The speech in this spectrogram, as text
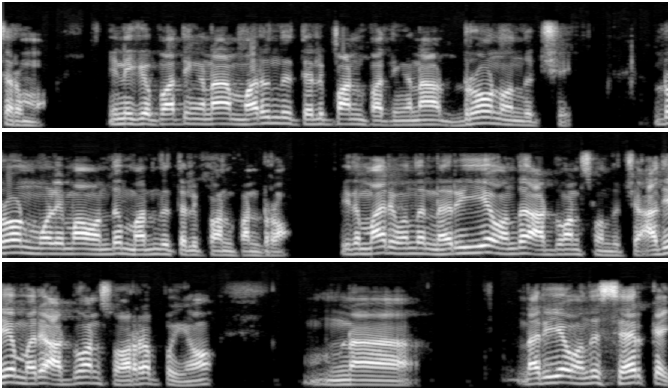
சிரமம். இன்றைக்கி பார்த்தீங்கன்னா மருந்து தெளிப்பான்னு பார்த்திங்கன்னா ட்ரோன் வந்துடுச்சு. ட்ரோன் மூலிமா வந்து மருந்து தெளிப்பான் பண்ணுறோம் இது மாதிரி வந்து நிறைய வந்து அட்வான்ஸ் வந்துச்சு. அதே மாதிரி அட்வான்ஸ் வர்றப்பையும் நிறைய வந்து செயற்கை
